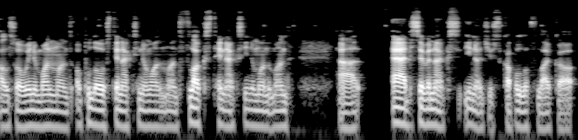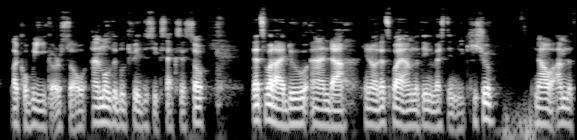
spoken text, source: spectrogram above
also in one month. Opulous 10x in one month. Flux 10x in one month. Uh, add 7x in a just a couple of like a like a week or so, and multiple 3 to 6x's. So that's what I do, and uh, you know that's why I'm not investing in Kishu. Now I'm not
